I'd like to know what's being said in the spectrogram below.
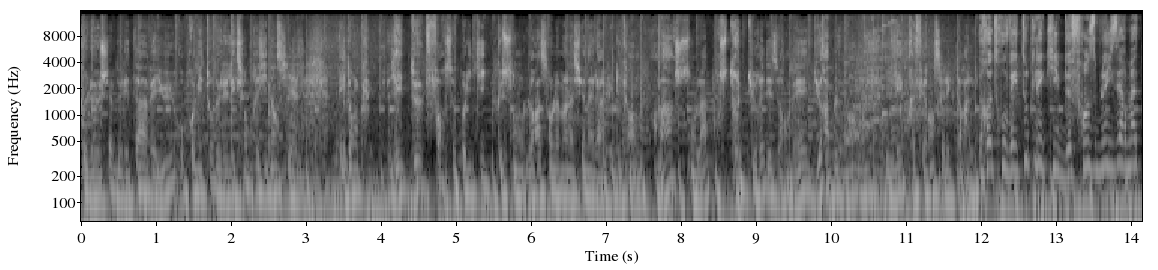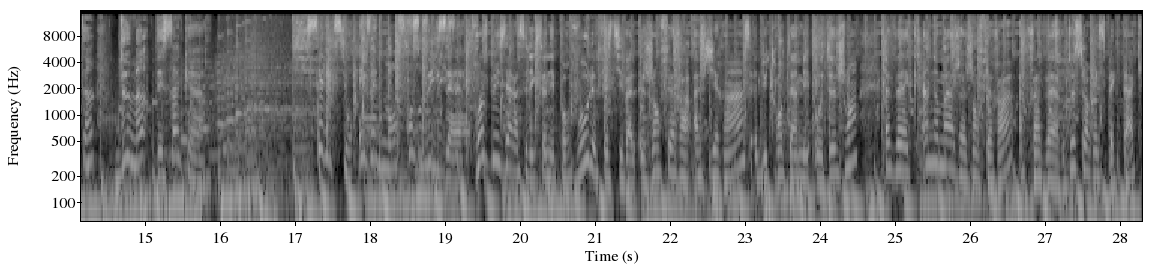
que le chef de l'État avait eu au premier tour de l'élection présidentielle. Et donc les deux forces politiques que sont le Rassemblement national et la République en marche sont là pour structurer désormais durablement les préférences électorales. Retrouvez toute l'équipe de France Bleu Isère matin demain dès 5h. Sélection événement France Bleu. France Bleu a sélectionné pour vous le festival Jean Ferrat à Girins du 31 mai au 2 juin avec un hommage à Jean Ferrat à travers deux soirées spectacles,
